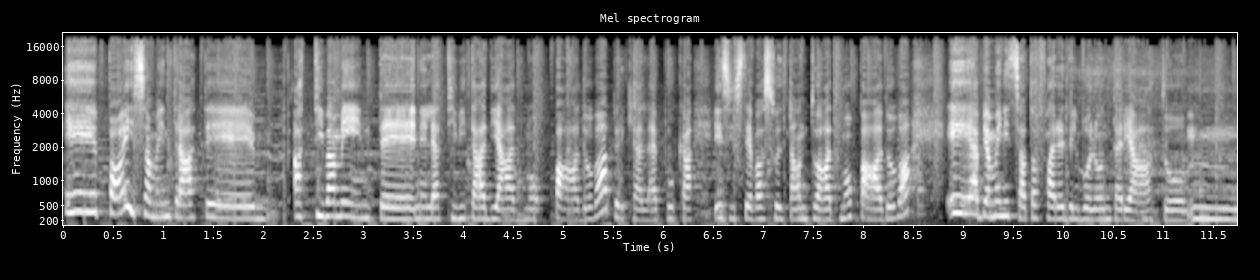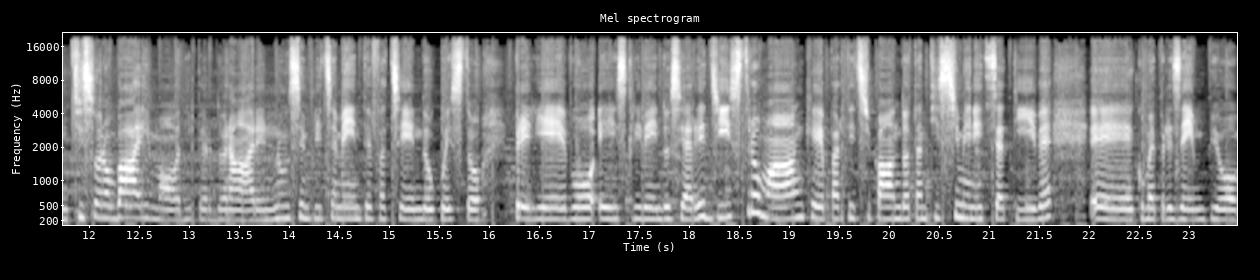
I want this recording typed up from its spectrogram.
e poi siamo entrate attivamente nelle attività di Admo Padova perché all'epoca esisteva soltanto Admo Padova e abbiamo iniziato a fare del volontariato. Mm, ci sono vari modi per donare, non semplicemente facendo questo prelievo e iscrivendosi al registro ma anche partecipando a tantissime iniziative eh, come per esempio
